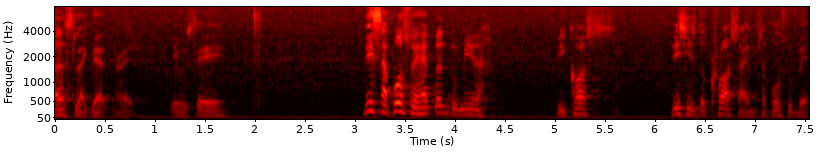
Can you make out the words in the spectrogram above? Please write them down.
us like that, right? They will say, this is supposed to happen to me because this is the cross I'm supposed to bear.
